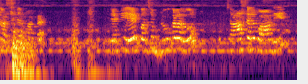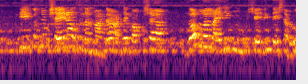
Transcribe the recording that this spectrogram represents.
డ్రెస్ ఇదనమాట ఇదైతే కొంచెం బ్లూ కలరు. చాలా చాలా బాగుంది. ఇది కొంచెం షైన్ అవుతుంది అనమాట అంటే బహుశా లోపల లైనింగ్ షైనింగ్ చేశారు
